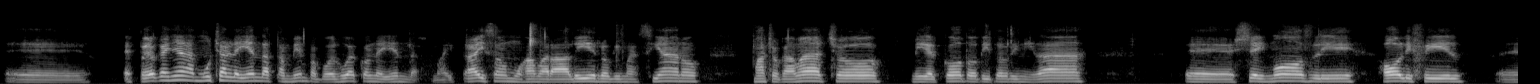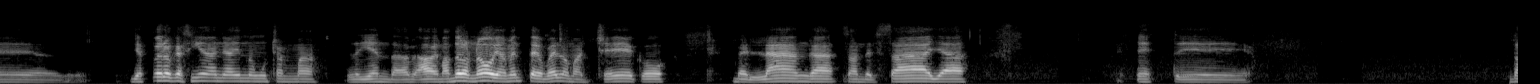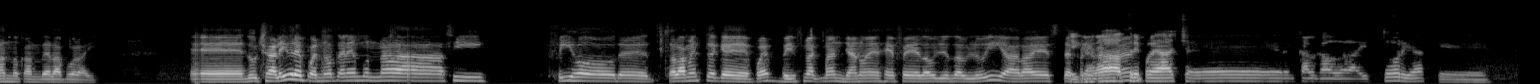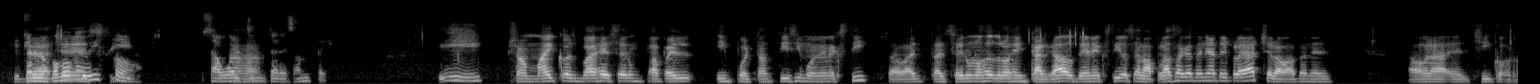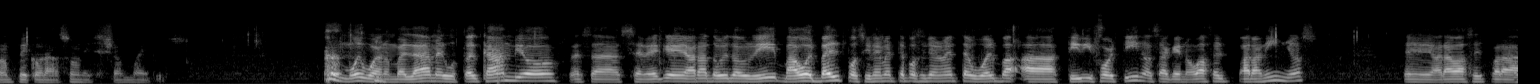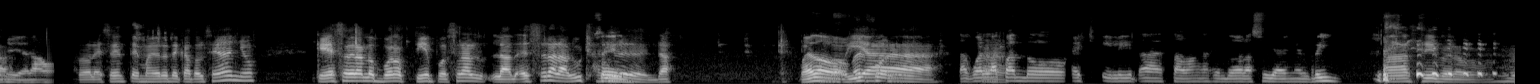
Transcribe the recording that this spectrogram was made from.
eh, espero que añada muchas leyendas también para poder jugar con leyendas. Mike Tyson, Muhammad Ali, Rocky Marciano, Macho Camacho, Miguel Cotto, Tito Trinidad, eh, Shane Mosley, Holyfield. Eh, y espero que sigan añadiendo muchas más leyendas. Además de los nuevos, obviamente, bueno, Mancheco, Berlanga, Sander Saya. Este dando candela por ahí. Eh, lucha libre, pues no tenemos nada así fijo de solamente que pues Vince McMahon ya no es jefe de WWE, ahora es Stephanie y ahora Triple H era encargado de la historia, que, que lo poco que he visto se ha vuelto interesante. Y Shawn Michaels va a ejercer un papel importantísimo en NXT, o sea, va a ser uno de los encargados de NXT, o sea, la plaza que tenía Triple H la va a tener Ahora el chico rompe corazones, Shawn Michaels. Muy bueno, en verdad me gustó el cambio. O sea, se ve que ahora WWE va a volver, posiblemente, posiblemente vuelva a TV14, o sea que no va a ser para niños. Eh, ahora va a ser para adolescentes mayores de 14 años. Que esos eran los buenos tiempos, eso era la, eso era la lucha libre de verdad. Bueno, ¿te acuerdas cuando Edge y Lita estaban haciendo de la suya en el ring? Ah, sí, pero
